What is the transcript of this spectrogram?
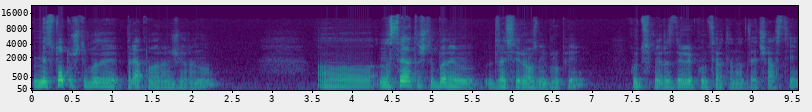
местото ще бъде приятно аранжирано. А, на сцената ще бъдем две сериозни групи, които сме разделили концерта на две части.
